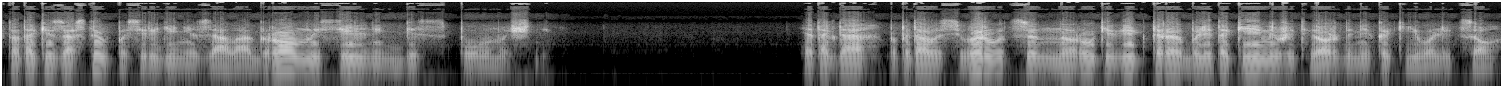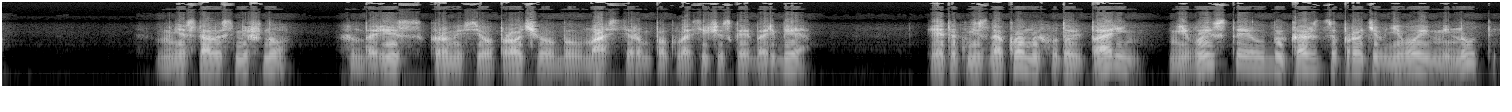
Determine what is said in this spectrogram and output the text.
что так и застыл посередине зала, огромный, сильный, беспомощный. Я тогда попыталась вырваться, но руки Виктора были такими же твердыми, как его лицо. Мне стало смешно. Борис, кроме всего прочего, был мастером по классической борьбе. И этот незнакомый худой парень не выстоял бы, кажется, против него и минуты.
